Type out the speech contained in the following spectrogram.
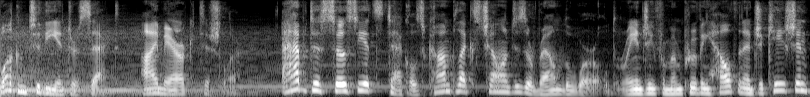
welcome to The Intersect. I'm Eric Tischler. Abt Associates tackles complex challenges around the world, ranging from improving health and education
